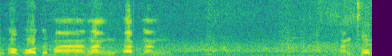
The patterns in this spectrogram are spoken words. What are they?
คนเขาก็จะมานั่งพักนั่ง นั่งชม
